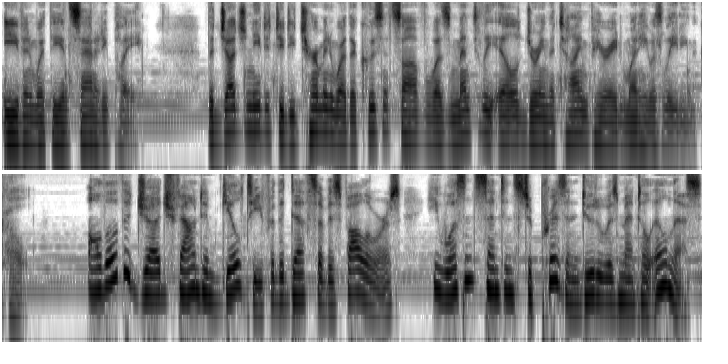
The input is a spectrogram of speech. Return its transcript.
even with the insanity plea the judge needed to determine whether Kuznetsov was mentally ill during the time period when he was leading the cult. Although the judge found him guilty for the deaths of his followers, he wasn't sentenced to prison due to his mental illness.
